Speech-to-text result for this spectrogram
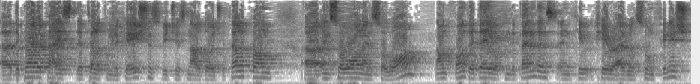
Uh, they privatized the telecommunications, which is now Deutsche Telekom, uh, and so on and so on. On, on the day of independence, and here, here I will soon finish,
